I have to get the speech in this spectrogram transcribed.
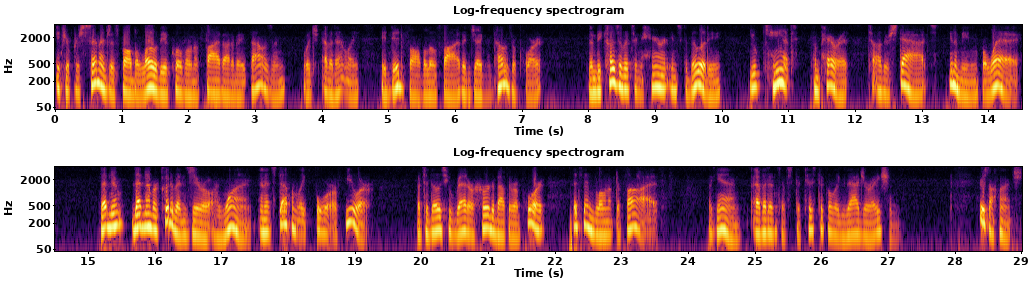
if your percentages fall below the equivalent of 5 out of 8,000, which evidently it did fall below 5 in and Tone's report, then because of its inherent instability, you can't compare it to other stats in a meaningful way. That, that number could have been 0 or 1, and it's definitely 4 or fewer. But to those who read or heard about the report, it's been blown up to 5. Again, evidence of statistical exaggeration. Here's a hunch.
